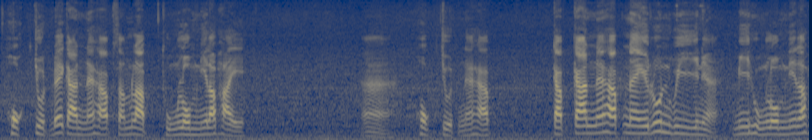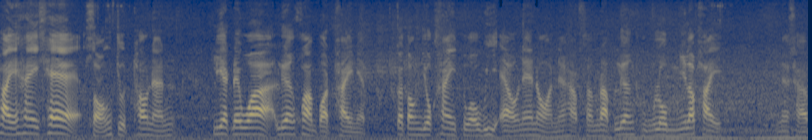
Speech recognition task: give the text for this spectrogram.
6 จุดด้วยกันนะครับสำหรับถุงลมนิรภัย อ่า 6 จุดนะครับ กับกันนะครับในรุ่น V เนี่ยมีถุงลมนิรภัยให้แค่ 2 จุดเท่านั้น เรียกได้ว่าเรื่องความปลอดภัยเนี่ยก็ต้องยกให้ตัว VL แน่นอนนะครับสำหรับเรื่องถุงลมนิรภัยนะครับ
